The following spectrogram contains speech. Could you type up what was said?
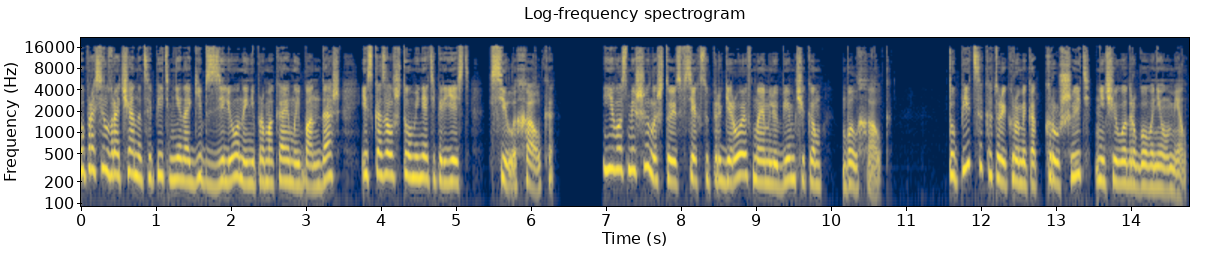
Попросил врача нацепить мне на гипс зеленый непромокаемый бандаж и сказал, что у меня теперь есть сила Халка. Его смешило, что из всех супергероев моим любимчиком был Халк. Тупица, который кроме как крушить, ничего другого не умел.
